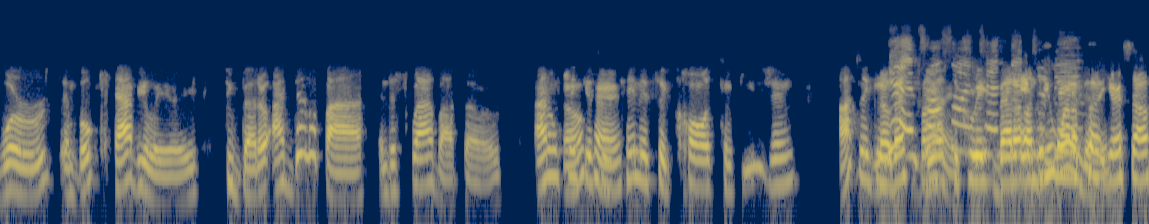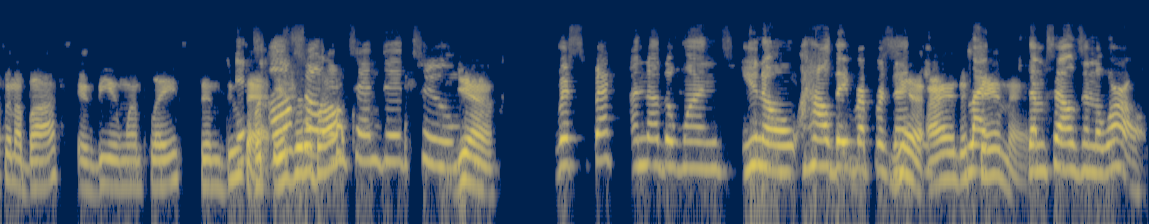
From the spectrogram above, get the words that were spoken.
words and vocabulary to better identify and describe ourselves. I don't think Okay. it's intended to cause confusion. I think no it's that's just fine to create better if you want to put yourself in a box and be in one place then do It's that also intended to yeah respect another one's, you know, how they represent Yeah, I like that. themselves in the world.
